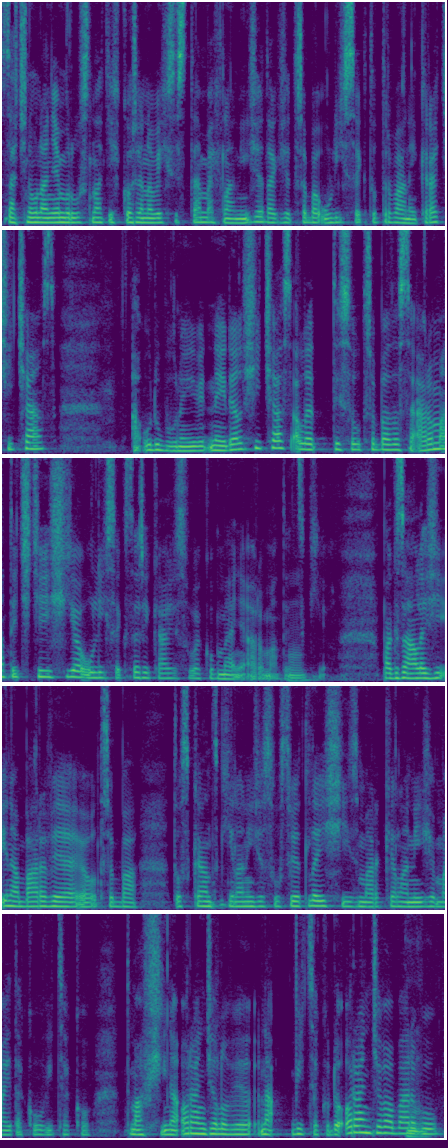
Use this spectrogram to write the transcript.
Začnou na něm růst na těch kořenových systémech laníže, takže třeba u lísek to trvá nejkratší čas a u dubů nej, nejdelší čas, ale ty jsou třeba zase aromatičtější a u lísek se říká, že jsou jako méně aromatický. Hmm. Pak záleží i na barvě, jo, třeba toskánský laníže jsou světlejší, z marke laníže mají takovou víc jako tmavší na oranželově, na víc jako do oranžova barvu. Hmm.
